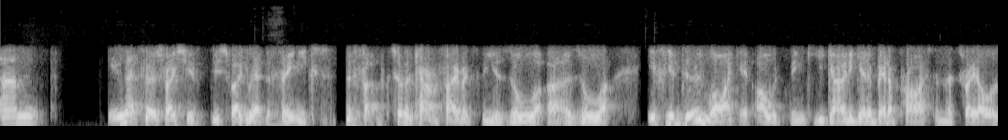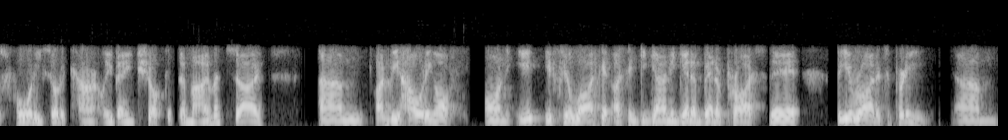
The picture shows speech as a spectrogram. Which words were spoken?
Um, in that first race you, you spoke about, the Phoenix, the f- sort of current favourites, the Azula, uh, Azula. If you do like it, I would think you're going to get a better price than the three dollars forty, sort of currently being shocked at the moment. So um, I'd be holding off on it if you like it. I think you're going to get a better price there. But you're right, it's a pretty um,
